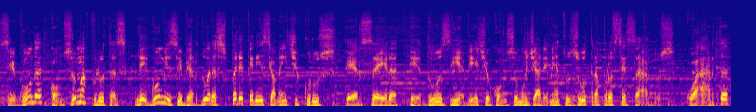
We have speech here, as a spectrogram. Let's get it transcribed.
Segunda, consuma frutas, legumes e verduras preferencialmente cruz. Terceira, reduz e evite o consumo de alimentos ultraprocessados. Quarta,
